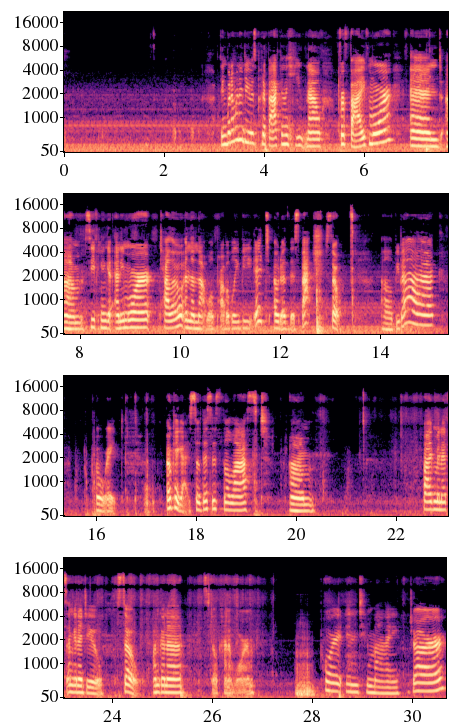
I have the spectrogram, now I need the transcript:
I think what I'm gonna do is put it back in the heat now for five more and um, see if we can get any more tallow and then that will probably be it out of this batch. So I'll be back. Oh, right. Okay guys, so this is the last um, five minutes I'm gonna do. So I'm gonna, still kind of warm, pour it into my jar.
